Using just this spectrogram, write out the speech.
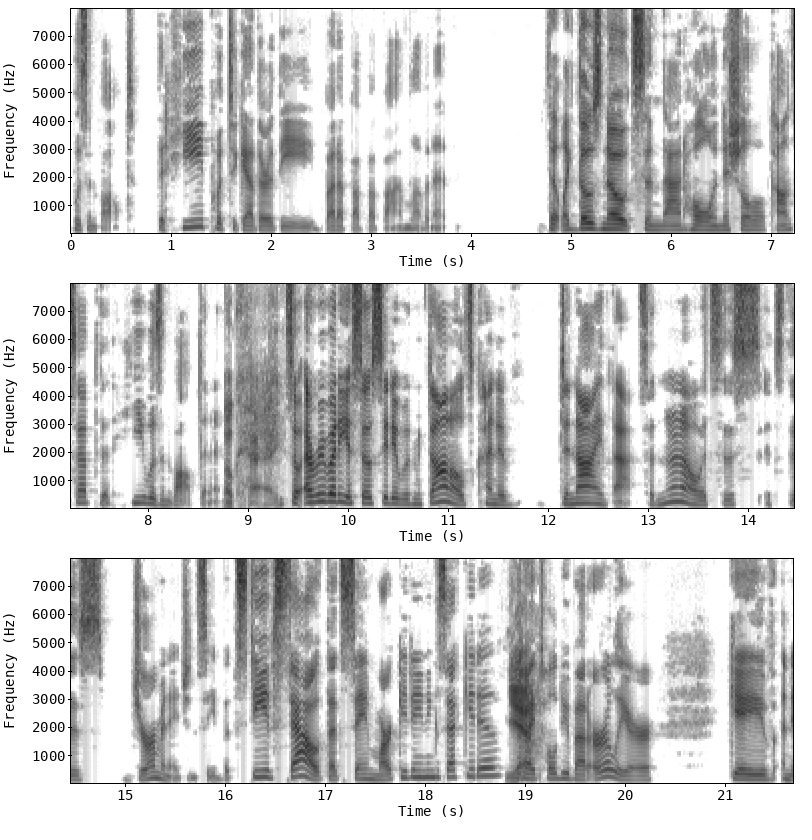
was involved, that he put together the ba da ba ba ba, I'm loving it that like those notes and that whole initial concept that he was involved in it. okay. So everybody associated with McDonald's kind of denied that. Said no, no, it's this, it's this German agency. But Steve Stoute, that same marketing executive Yeah. that I told you about earlier, gave an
